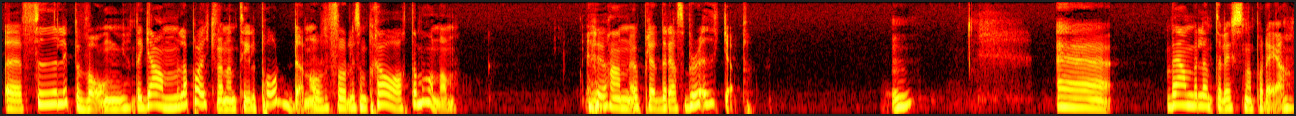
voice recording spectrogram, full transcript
eh, Filip Wång, den gamla pojkvännen till podden och får liksom prata med honom. Mm. Hur han upplevde deras breakup. Mm. Eh, vem vill inte lyssna på det?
